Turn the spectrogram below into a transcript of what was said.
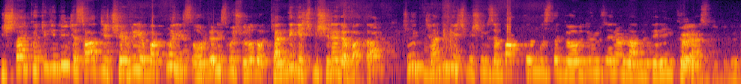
işler kötü gidince sadece çevreye bakmayız. Organizma şuna da kendi geçmişine de bakar. Şimdi kendi geçmişimize baktığımızda gördüğümüz en önemli deneyim köy enstitüleri.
